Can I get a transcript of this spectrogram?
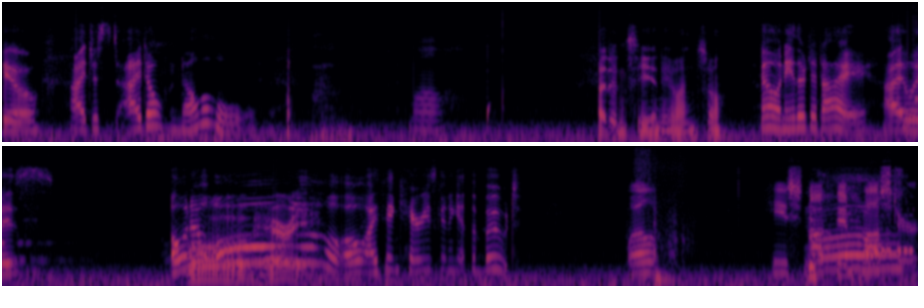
Too. I just, I don't know. Well, I didn't see anyone, so. No, neither did I. I was. Oh no! Oh, Oh, Harry. no. Oh, I think Harry's gonna get the boot. well, he's not the Oh. imposter.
